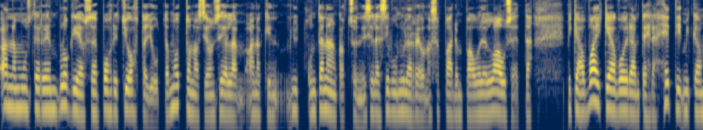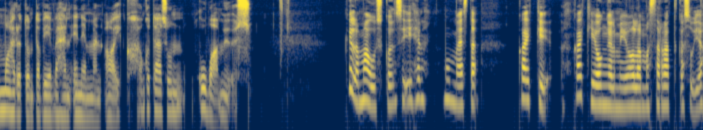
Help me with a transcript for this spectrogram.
Anna Munstereen blogia, jossa pohdit johtajuutta. Mottonasi on siellä ainakin nyt kun tänään katson, niin siellä sivun yläreunassa Baden Powellin lause, että mikä on vaikeaa voidaan tehdä heti, mikä on mahdotonta vie vähän enemmän aikaa. Onko tämä sun kuva myös? Kyllä mä uskon siihen. Mun mielestä kaikki, kaikki ongelmia on olemassa ratkaisuja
